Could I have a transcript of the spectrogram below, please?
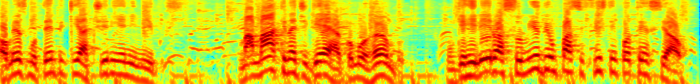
ao mesmo tempo em que atira em inimigos. Uma máquina de guerra como Rambo, um guerrilheiro assumido e um pacifista em potencial.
